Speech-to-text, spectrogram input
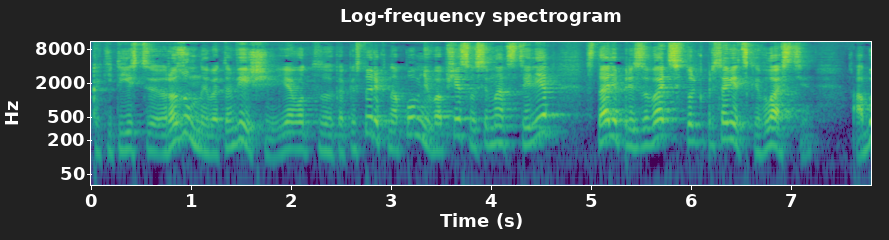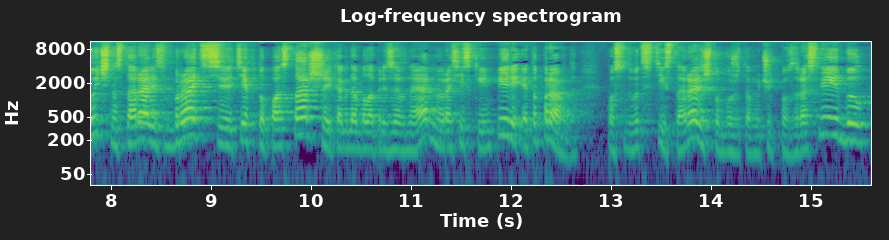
какие-то есть разумные в этом вещи. Я вот э, как историк напомню, вообще с 18 лет стали призывать только при советской власти. Обычно старались брать э, тех, кто постарше, и когда была призывная армия в Российской империи, это правда. После 20 старались, чтобы уже там и чуть повзрослее был.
